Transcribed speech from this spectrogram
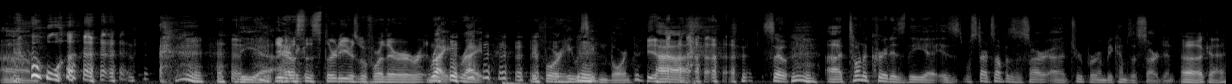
Um, the uh, you know, to- since 30 years before they were written. right, right, before he was even born. Uh, so uh, Tona Criid is the uh, is starts off as a sar- uh, trooper and becomes a sergeant. Oh, okay.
